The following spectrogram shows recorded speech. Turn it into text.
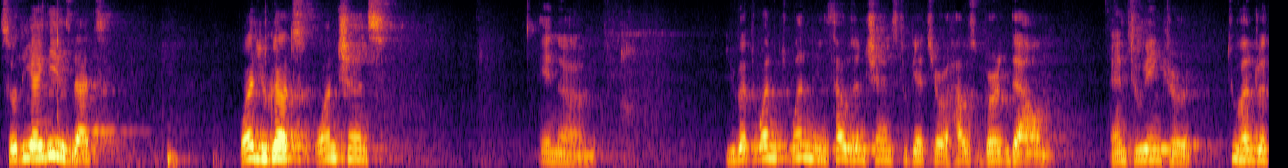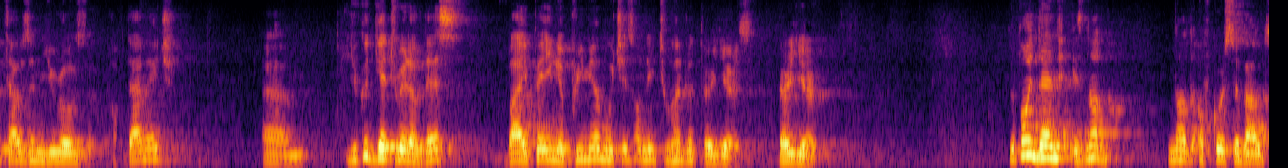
So the idea is that while you got one chance in um, you got one, one in thousand chance to get your house burned down and to incur 200,000 euros of damage, um, you could get rid of this by paying a premium which is only 200 per, years, per year. The point then is not, not of course, about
